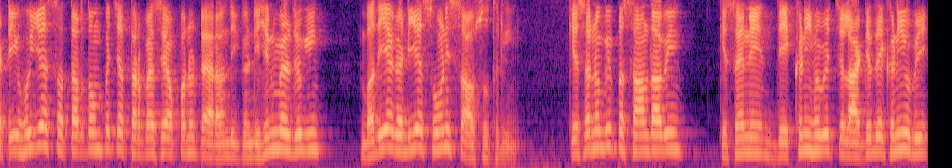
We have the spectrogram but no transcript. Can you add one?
ਘਟੀ ਹੋਈ ਹੈ 70 ਤੋਂ 75 ਪੈਸੇ ਆਪਾਂ ਨੂੰ ਟਾਇਰਾਂ ਦੀ ਕੰਡੀਸ਼ਨ ਮਿਲ ਜੂਗੀ। ਵਧੀਆ ਗੱਡੀ ਹੈ, ਸੋਹਣੀ, ਸਾਫ਼ ਸੁਥਰੀ। ਕਿਸੇ ਨੂੰ ਵੀ ਪਸੰਦ ਆਵੇ, ਕਿਸੇ ਨੇ ਦੇਖਣੀ ਹੋਵੇ, ਚਲਾ ਕੇ ਦੇਖਣੀ ਹੋਵੇ,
